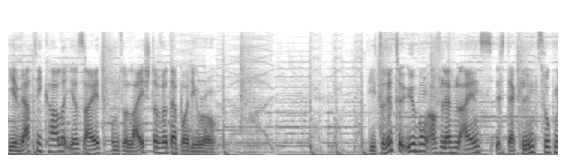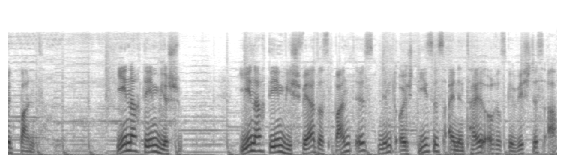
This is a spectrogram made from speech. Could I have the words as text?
Je vertikaler ihr seid, umso leichter wird der Body Row. Die dritte Übung auf Level 1 ist der Klimmzug mit Band. Je nachdem, wie, je nachdem wie schwer das Band ist, nimmt euch dieses einen Teil eures Gewichtes ab.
